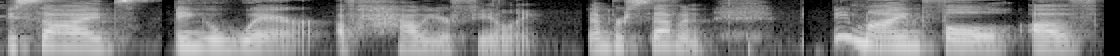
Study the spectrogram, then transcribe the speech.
Besides being aware of how you're feeling. Number 7, be mindful of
